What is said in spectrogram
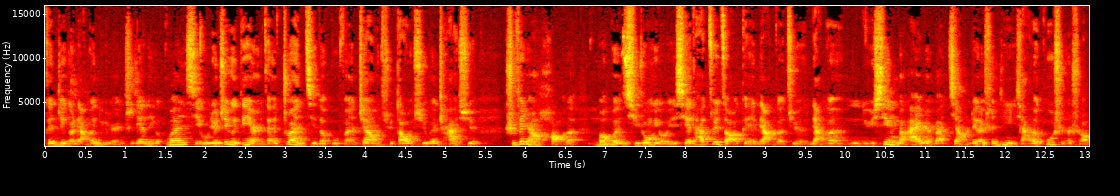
跟这个两个女人之间的一个关系。我觉得这个电影在传记的部分这样去倒叙跟插叙是非常好的，包括其中有一些他最早给两个角两个女性吧爱人吧讲这个神奇女侠的故事的时候，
